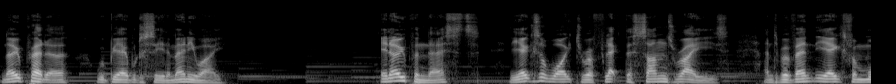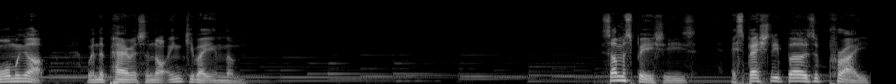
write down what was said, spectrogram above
No predator would be able to see them anyway. In open nests, the eggs are white to reflect the sun's rays and to prevent the eggs from warming up when the parents are not incubating them. Some species, especially birds of prey,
